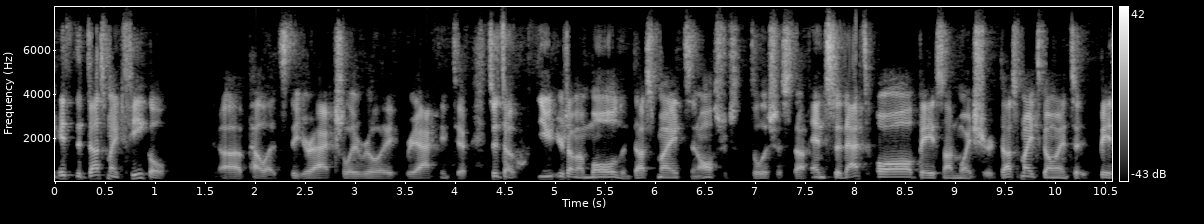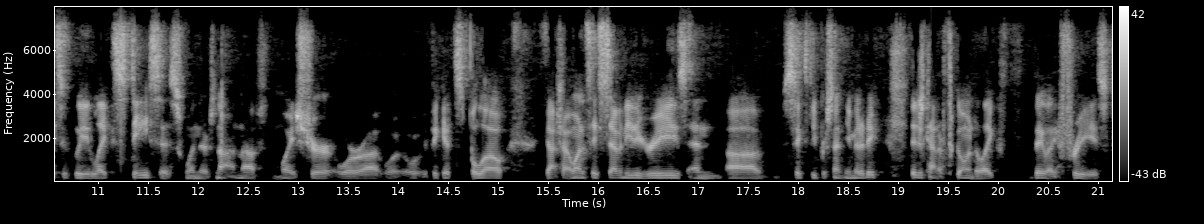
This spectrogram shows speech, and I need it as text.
it's the dust mite fecal uh, pellets that you're actually really reacting to. So it's a you're talking about mold and dust mites and all sorts of delicious stuff. And so that's all based on moisture. Dust mites go into basically like stasis when there's not enough moisture, or, uh, or, or if it gets below, gosh, I want to say 70 degrees and uh, 60% humidity. They just kind of go into like they like freeze,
